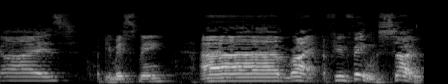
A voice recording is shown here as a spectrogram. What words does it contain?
guys. Have you missed me? Um, right, a few things. So,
